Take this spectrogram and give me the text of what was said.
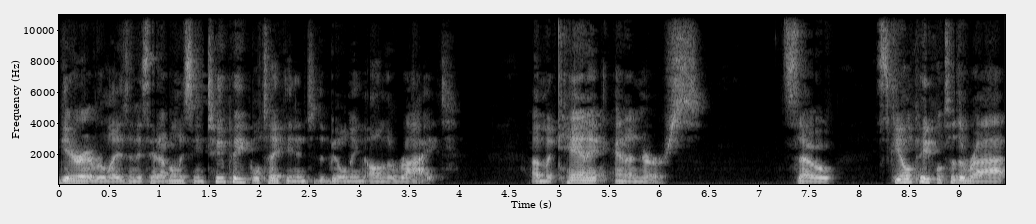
Garrett relays in his head, I've only seen two people taken into the building on the right, a mechanic and a nurse. So skilled people to the right,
